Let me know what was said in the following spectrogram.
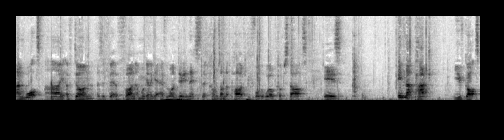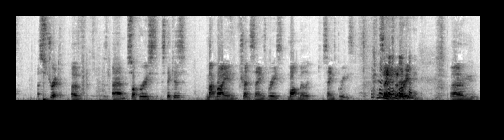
and what I have done as a bit of fun, and we're going to get everyone doing this that comes on the pod before the World Cup starts, is in that pack you've got a strip of um, Socceroos stickers. Matt Ryan, Trent Sainsbury's, Mark Miller, Sainsbury's, Sainsbury. Um,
